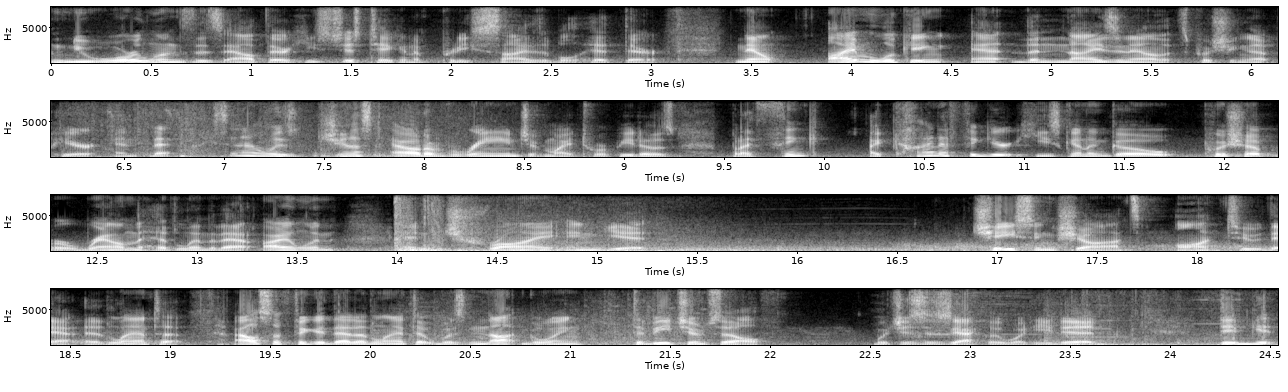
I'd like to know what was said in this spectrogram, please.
New Orleans that's out there. He's just taken a pretty sizable hit there. Now, I'm looking at the Gneisenau that's pushing up here, and that Gneisenau is just out of range of my torpedoes, but I think I kind of figure he's going to go push up around the headland of that island and try and get chasing shots onto that Atlanta. I also figured that Atlanta was not going to beach himself, which is exactly what he did. Did get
